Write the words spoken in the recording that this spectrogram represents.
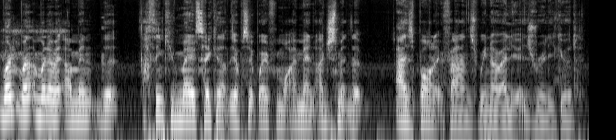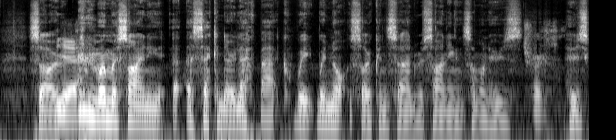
when, when, when I, meant, I meant that I think you may have taken that the opposite way from what I meant. I just meant that as Barnet fans, we know Elliot is really good. So Yeah. when we're signing a, secondary left back, we, we're not so concerned with signing someone who's True. who's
